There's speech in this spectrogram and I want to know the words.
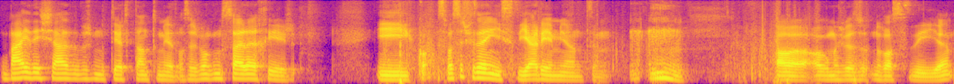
vai deixar de vos meter tanto medo. Vocês vão começar a rir. E se vocês fizerem isso diariamente, algumas vezes no vosso dia,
